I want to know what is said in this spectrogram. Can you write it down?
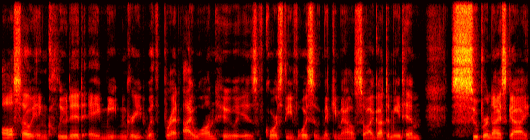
also included a meet and greet with Bret Iwan, who is, of course, the voice of Mickey Mouse. So I got to meet him. Super nice guy.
